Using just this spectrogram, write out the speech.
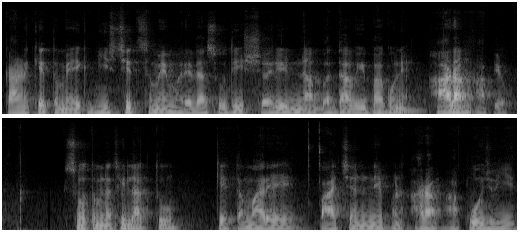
કારણ કે તમે એક નિશ્ચિત સમય મર્યાદા સુધી શરીરના બધા વિભાગોને આરામ આપ્યો. શું તમને નથી લાગતું કે તમારે પાચનને પણ આરામ આપવો જોઈએ?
